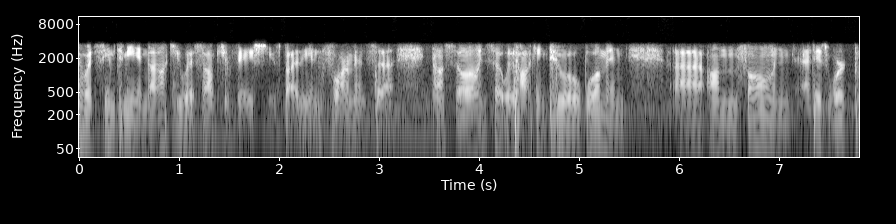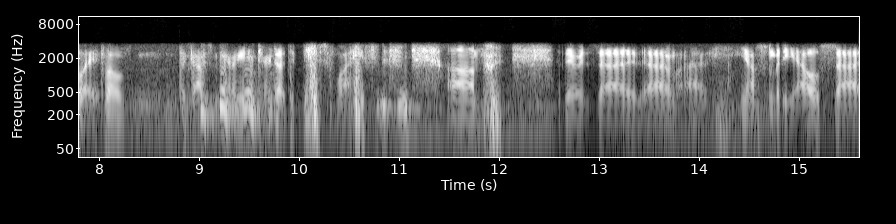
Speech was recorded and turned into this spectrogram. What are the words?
what seemed to me innocuous observations by the informants. Uh, you know, so and so was talking to a woman uh, on the phone at his workplace. Well, the guy was married. it turned out to be his wife. um, there was, uh, uh, uh, you know, somebody else. Uh,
